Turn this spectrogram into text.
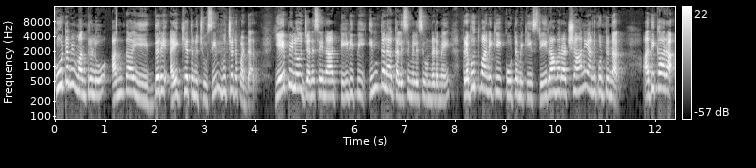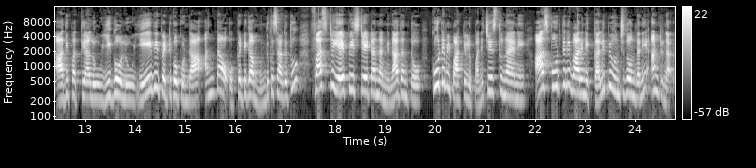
కూటమి మంత్రులు అంతా ఈ ఇద్దరి ఐక్యతను చూసి ముచ్చటపడ్డారు. ఏపీలో జనసేన టీడీపీ ఇంతలా కలిసిమెలిసి ఉండడమే ప్రభుత్వానికి కూటమికి శ్రీరామరక్ష అని అనుకుంటున్నారు. అధికార ఆధిపత్యాలు ఈగోలు ఏవీ పెట్టుకోకుండా అంతా ఒక్కటిగా ముందుకు సాగుతూ ఫస్ట్ ఏపీ స్టేట్ అన్న నినాదంతో కూటమి పార్టీలు పనిచేస్తున్నాయని ఆ స్ఫూర్తిని వారిని కలిపి ఉంచుతోందని అంటున్నారు.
